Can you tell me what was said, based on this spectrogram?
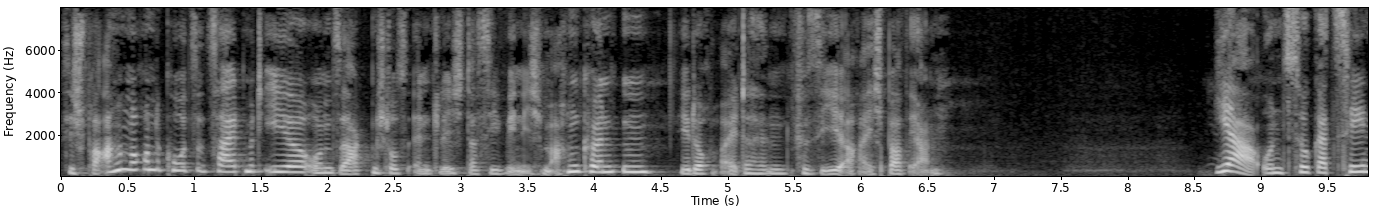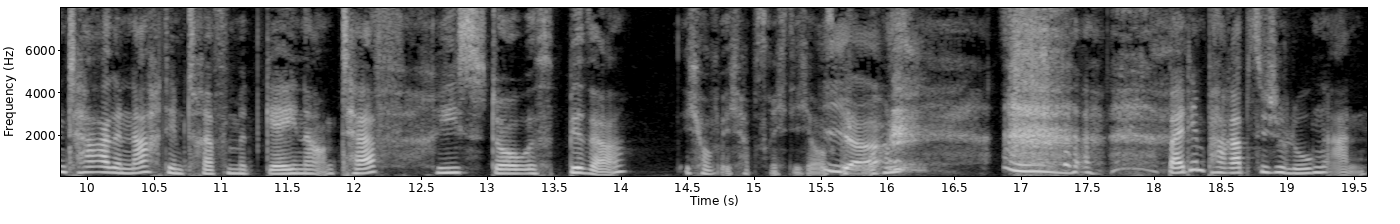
Sie sprachen noch eine kurze Zeit mit ihr und sagten schlussendlich, dass sie wenig machen könnten, jedoch weiterhin für sie erreichbar wären. Ja, und circa zehn Tage nach dem Treffen mit Gaynor und Taff rief Doris Bither, ich hoffe, ich habe es richtig ausgesprochen, bei dem Parapsychologen an.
